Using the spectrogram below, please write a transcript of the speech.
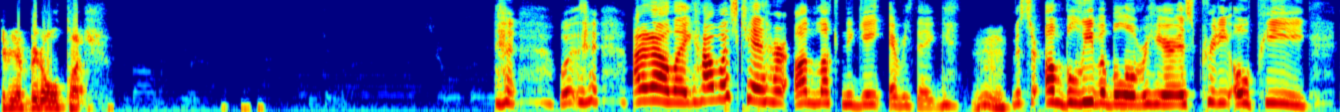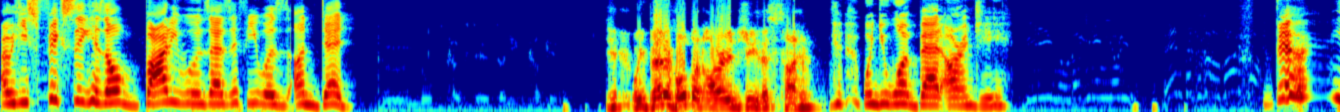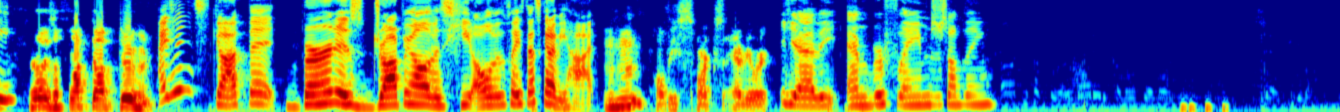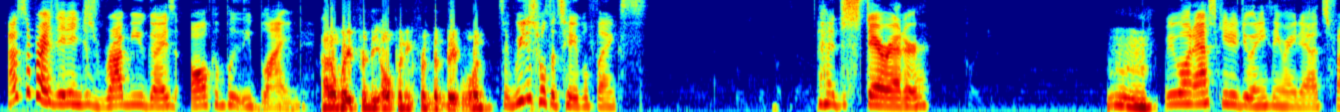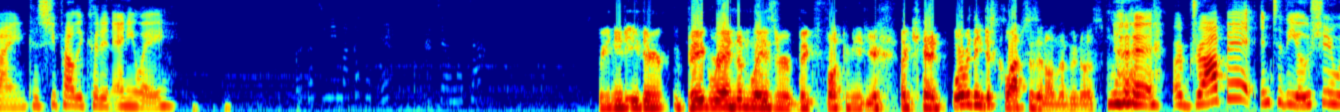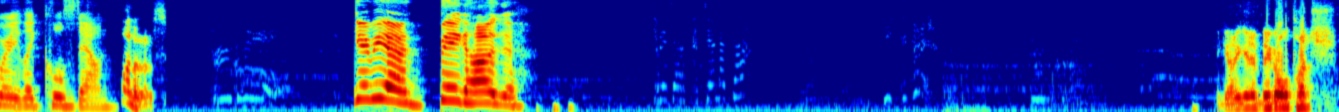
Give me a big old touch. What- I don't know, like, how much can her unluck negate everything? Hmm. Mr. Unbelievable over here is pretty OP. I mean, he's fixing his own body wounds as if he was undead. We better hope on RNG this time. when you want bad RNG. Billy! Billy's a fucked up dude. I got that Burn is dropping all of his heat all over the place. That's gotta be hot. Mm-hmm. All these sparks everywhere. Yeah, the ember flames or something. I'm surprised they didn't just rob you guys all completely blind. I Had to wait for the opening for the big one. It's like, we just want the table, thanks. just stare at her. Hmm. We won't ask you to do anything right now. It's fine, because she probably couldn't anyway. We need either big random laser or big fuck meteor again. Or everything just collapses in on them, who knows? or drop it into the ocean where it like cools down. One of those. Give me a big hug. You gotta get a big old touch.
